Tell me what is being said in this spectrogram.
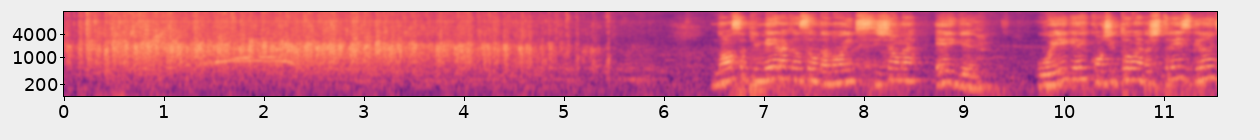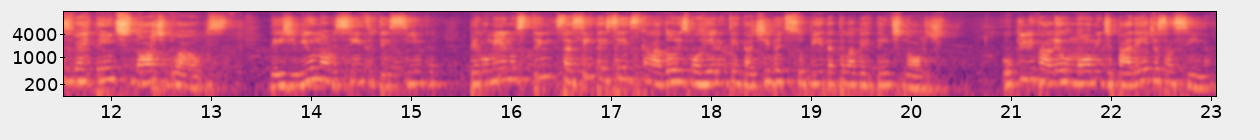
Nossa primeira canção da noite se chama Eiger. O Eiger constitui uma das três grandes vertentes norte do Alpes. Desde 1935, pelo menos 30, 66 escaladores morreram em tentativa de subida pela vertente norte, o que lhe valeu o nome de Parede Assassina.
